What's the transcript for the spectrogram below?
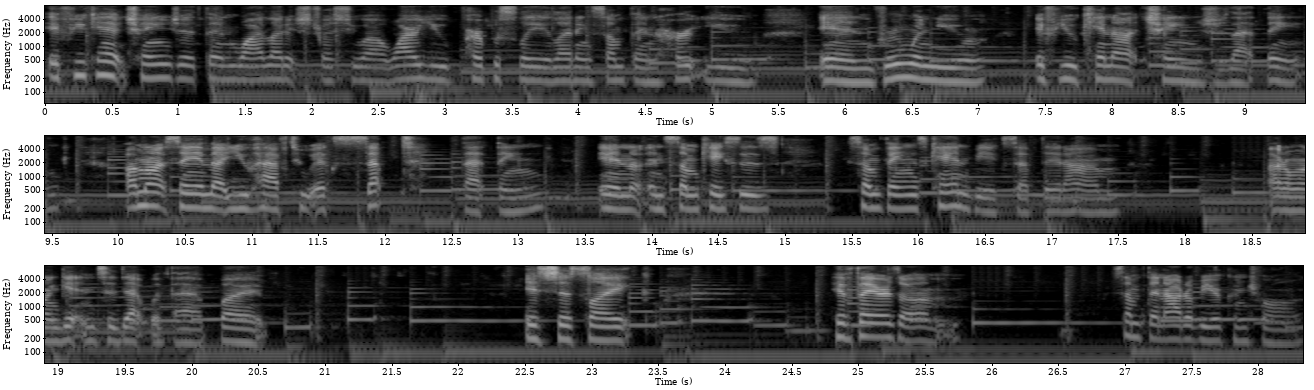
if you can't change it, then why let it stress you out? Why are you purposely letting something hurt you and ruin you if you cannot change that thing? I'm not saying that you have to accept that thing. In in some cases, some things can be accepted. Um, I don't want to get into debt with that, but it's just like if there's um something out of your control,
